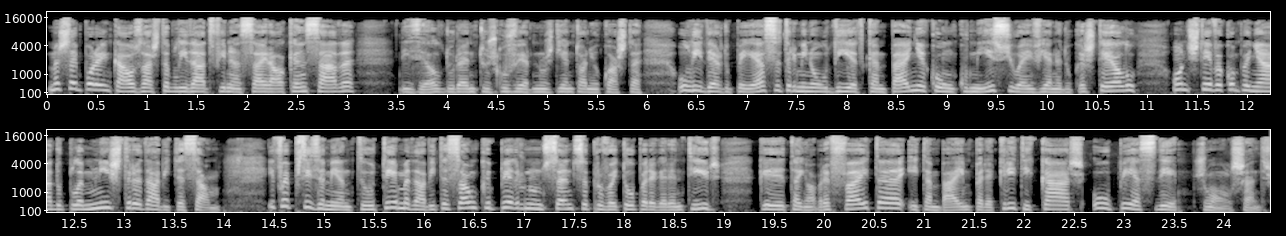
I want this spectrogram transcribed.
mas sem pôr em causa a estabilidade financeira alcançada diz ele, durante os governos de António Costa. O líder do PS terminou o dia de campanha com um comício em Viana do Castelo, onde esteve acompanhado pela Ministra da Habitação. E foi precisamente o tema da habitação que Pedro Nuno Santos aproveitou para garantir que tem obra feita e também para criticar o PSD. João Alexandre.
